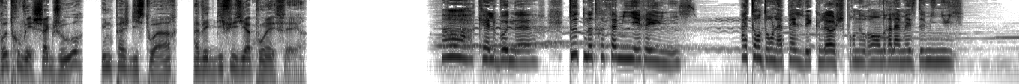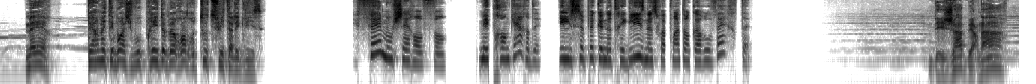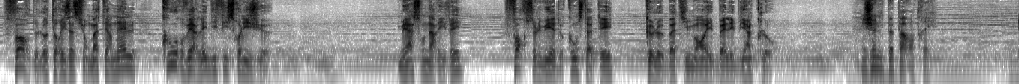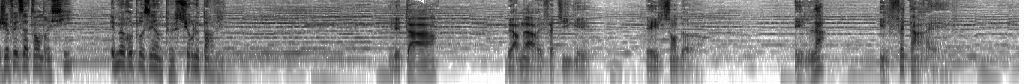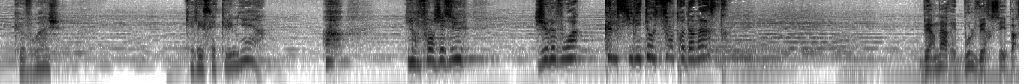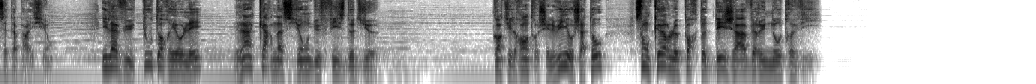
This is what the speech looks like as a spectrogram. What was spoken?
Retrouvez chaque jour une page d'histoire avec diffusia.fr. Oh, quel bonheur Toute notre famille est réunie. Attendons l'appel des cloches pour nous rendre à la messe de minuit. Mère, permettez-moi, je vous prie, de me rendre tout de suite à l'église. Fais, mon cher enfant. Mais prends garde, il se peut que notre église ne soit point encore ouverte. Déjà, Bernard, fort de l'autorisation maternelle, court vers l'édifice religieux. Mais à son arrivée, force lui est de constater que le bâtiment est bel et bien clos. Je ne peux pas rentrer. Je vais attendre ici et me reposer un peu sur le parvis. Il est tard, Bernard est fatigué et il s'endort. Et là, il fait un rêve. Que vois-je? Quelle est cette lumière? Ah L'enfant Jésus Je le vois comme s'il était au centre d'un astre Bernard est bouleversé par cette apparition. Il a vu tout auréolé l'incarnation du Fils de Dieu. Quand il rentre chez lui, au château, son cœur le porte déjà vers une autre vie.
